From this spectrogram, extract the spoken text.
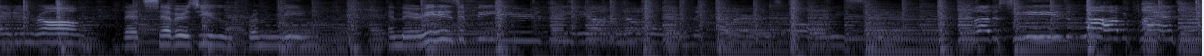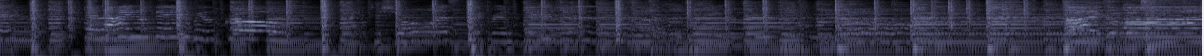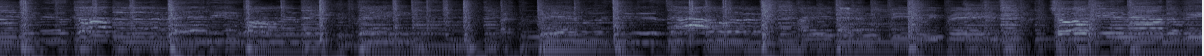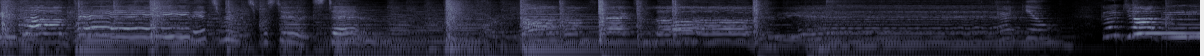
right and wrong that severs you from me. And there is a feeling. job, Edie.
